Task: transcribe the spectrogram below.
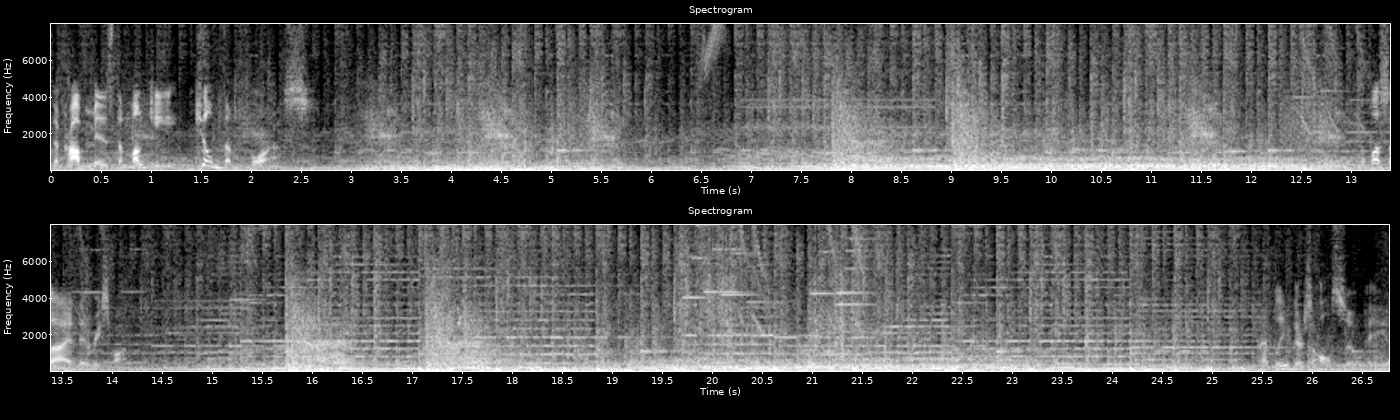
The problem is the monkey killed them for us. The plus side, they respawn. I believe there's also a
